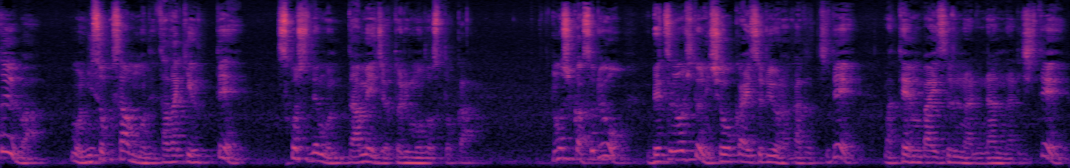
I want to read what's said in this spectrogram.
例えばもう二足三本で叩き打って少しでもダメージを取り戻すとかもしくはそれを別の人に紹介するような形で、まあ、転売するなりなんなりして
